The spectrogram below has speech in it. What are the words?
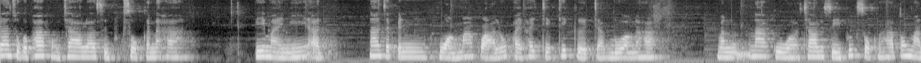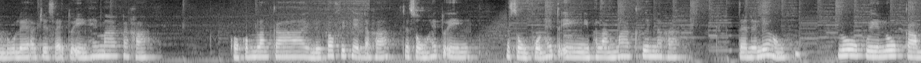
ด้านสุขภาพของชาวราศีพฤษภกันนะคะ ปีใหม่นี้อาจน่าจะเป็นห่วงมากกว่าโรคภัยไข้เจ็บที่เกิดจากดวงนะคะ มันน่ากลัวชาวราศีพฤษภนะคะ ต้องหมั่นดูแลเอาใจใส่ตัวเองให้มากนะคะ ออกกำลังกายหรือเข้าฟิตเนสนะคะ จะส่งให้ตัวเองจะส่งผลให้ตัวเองมีพลังมากขึ้นนะคะ แต่ในเรื่องของโรคเวรโรคกรรม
